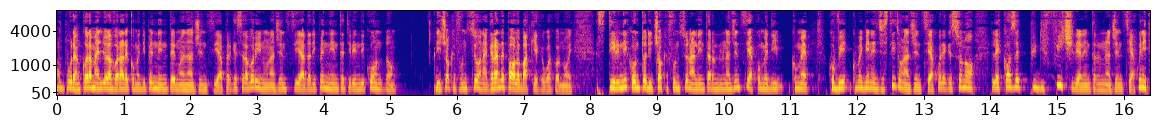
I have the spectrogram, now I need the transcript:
Oppure ancora meglio lavorare come dipendente in un'agenzia, perché se lavori in un'agenzia da dipendente ti rendi conto di ciò che funziona, grande Paolo Bacchi che è qua con noi, ti rendi conto di ciò che funziona all'interno di un'agenzia, come, di, come, come, viene gestita un'agenzia, quelle che sono le cose più difficili all'interno di un'agenzia. Quindi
